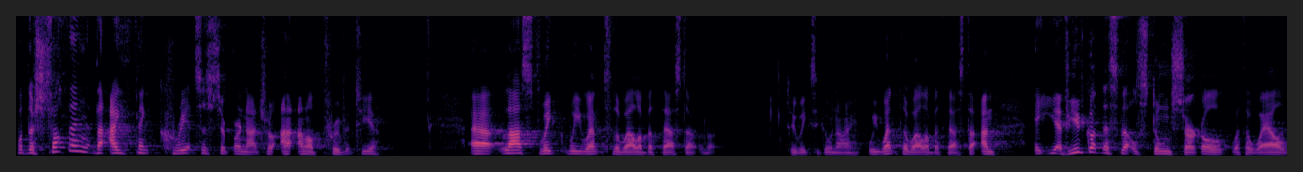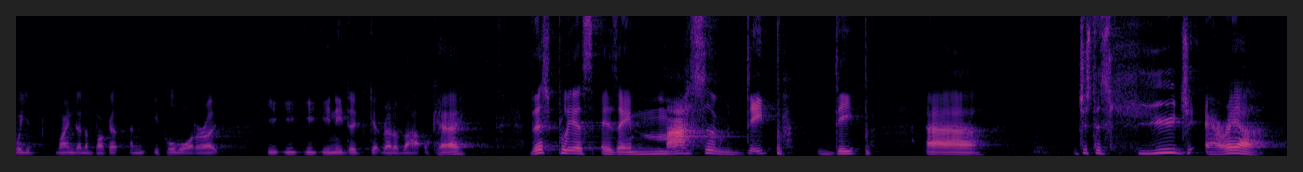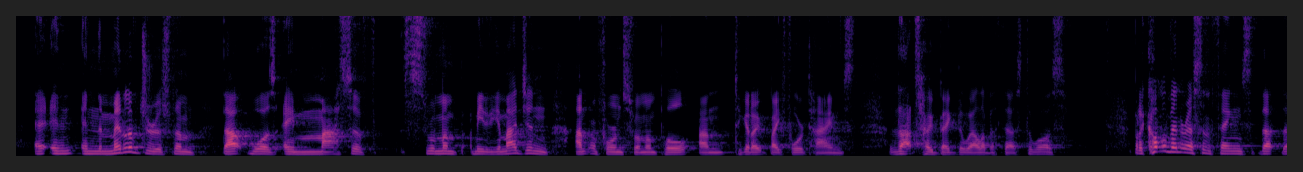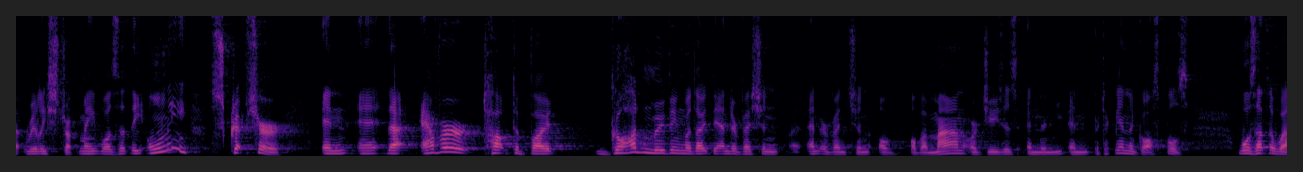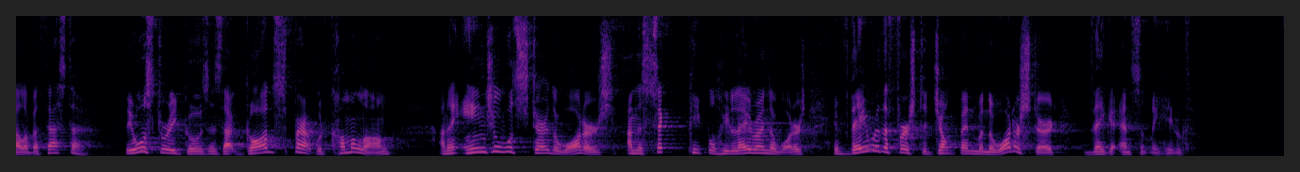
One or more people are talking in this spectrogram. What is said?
But there's something that I think creates a supernatural, and I'll prove it to you. Uh, last week, we went to the Well of Bethesda. Two weeks ago now, we went to the Well of Bethesda. And if you've got this little stone circle with a well where you wind in a bucket and you pull water out, you, you, you need to get rid of that, okay? This place is a massive, deep, deep uh, just this huge area in, in the middle of Jerusalem that was a massive swimming. I mean, if you imagine an informed swimming pool and take it out by four times, that's how big the well of Bethesda was. But a couple of interesting things that, that really struck me was that the only scripture in, uh, that ever talked about God moving without the intervention, intervention of, of a man or Jesus, in the, in, particularly in the Gospels, was at the well of Bethesda. The old story goes is that God's Spirit would come along and an angel would stir the waters, and the sick people who lay around the waters, if they were the first to jump in when the water stirred, they get instantly healed.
